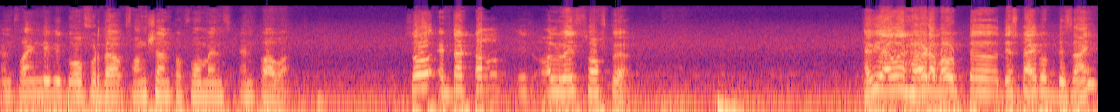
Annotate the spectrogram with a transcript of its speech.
And finally we go for the function, performance and power. So at the top is always software. Have you ever heard about uh, this type of design?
